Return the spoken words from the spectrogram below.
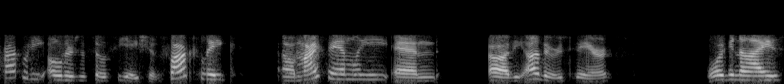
Property Owners Association. Fox Lake, uh, my family and uh, the others there organized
